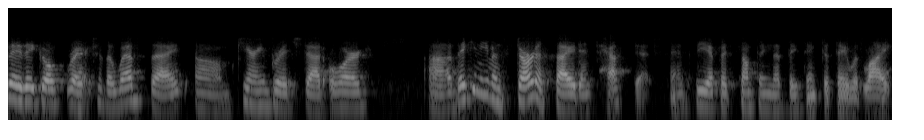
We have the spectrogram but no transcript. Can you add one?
say they go right to the website, um, caringbridge.org. Uh, they can even start a site and test it and see if it's something that they think that they would like.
